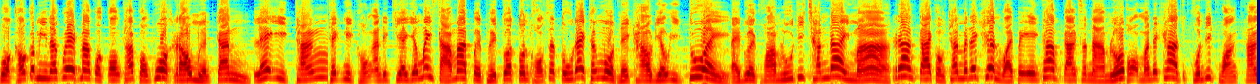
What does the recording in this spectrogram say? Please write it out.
พวกเขาก็มีนักเวทมากกว่ากองทัพของพวกเราเหมือนกัน และอีกทั้งเทคนิคของอันเดเคียยังไม่สามารถเปิดเผยตัวตนของศัตรูได้ทั้งหมดในคราวเดียวอีกด้วย แต่ด้วยความรู้ที่ฉันได้มา ร่างกายของฉันไม่ได้เคลื่อนไหวไปเองท่ามกลางสนามรบเพราะมันได้ฆ่าทุกคนที่ขวางทาง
